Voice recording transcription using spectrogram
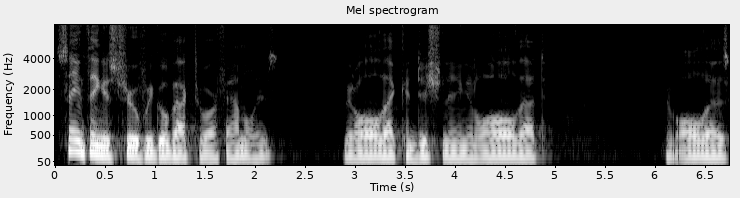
Same thing is true if we go back to our families. We got all that conditioning and all that. We have all those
